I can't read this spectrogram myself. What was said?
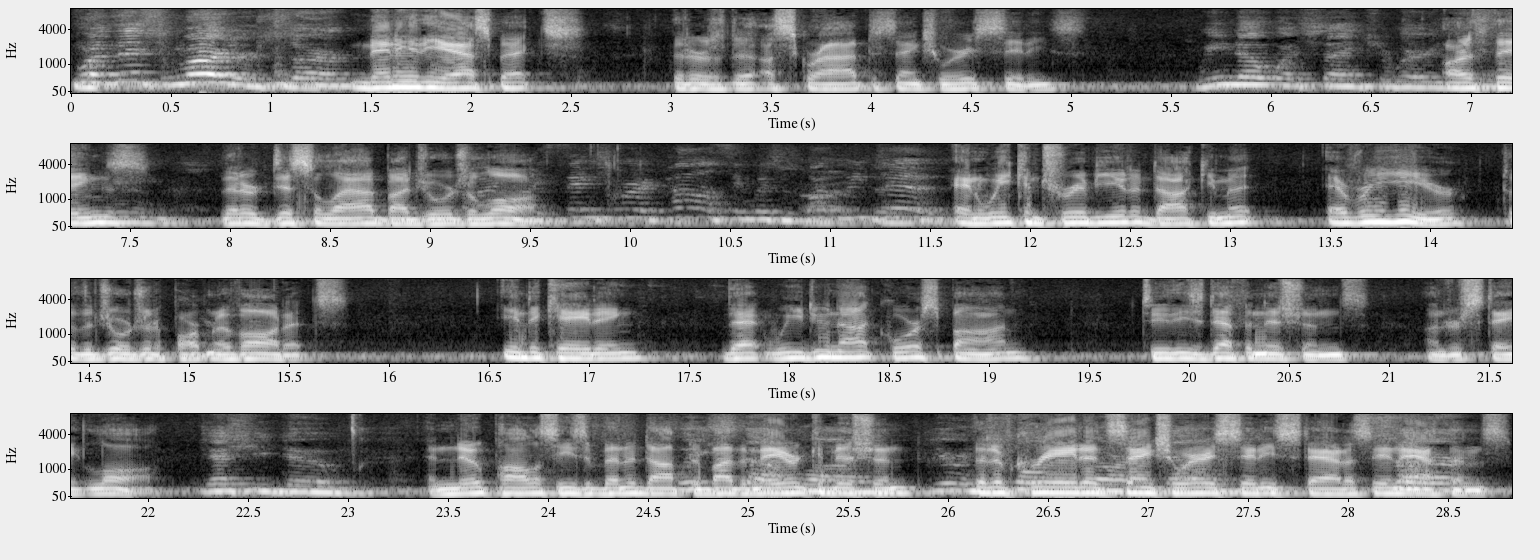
for this murder, sir. Many of the aspects that are ascribed to sanctuary cities We know what sanctuary are city things means. That are disallowed by Georgia law. Sanctuary policy, which is what we do. And we contribute a document every year to the Georgia Department of Audits indicating that we do not correspond to these definitions under state law. Yes, you do. And no policies have been adopted Please by the stop mayor and lying. commission You're that have insulting created our sanctuary identity. city status in Sir. Athens.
